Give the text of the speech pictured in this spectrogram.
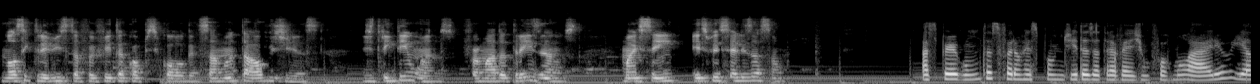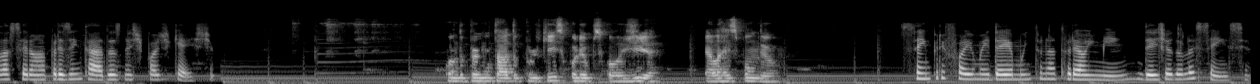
Nossa entrevista foi feita com a psicóloga Samantha Alves Dias, de 31 anos, formada há 3 anos, mas sem especialização. As perguntas foram respondidas através de um formulário e elas serão apresentadas neste podcast. Quando perguntado por que escolheu psicologia, ela respondeu: Sempre foi uma ideia muito natural em mim desde a adolescência.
